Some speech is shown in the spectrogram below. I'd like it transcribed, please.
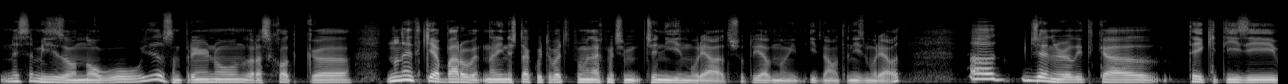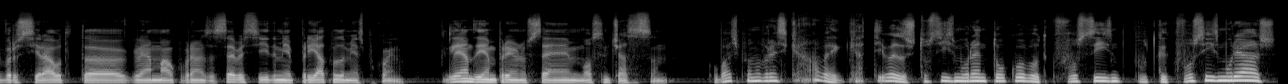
не съм излизал много, излизал съм примерно разходка, но не такива барове, нали, неща, които вече споменахме, че, че ни изморяват, защото явно и, и двамата ни изморяват. А, generally така, take it easy, върши си работата, гледам малко време за себе си да ми е приятно, да ми е спокойно. Гледам да имам примерно 7-8 часа сън. Обаче по едно време си казвам, бе, гад ти, бе, защо си изморен толкова, бе? От какво се, из... от какво се изморяваш?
